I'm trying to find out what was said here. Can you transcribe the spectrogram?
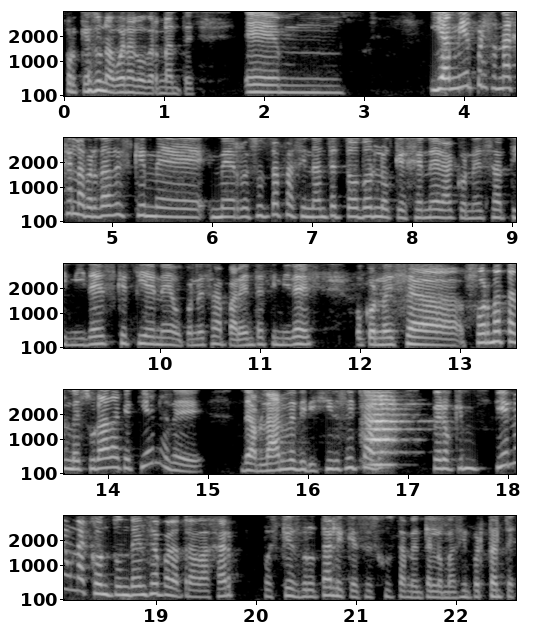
porque es una buena gobernante. Eh, y a mí el personaje, la verdad es que me, me, resulta fascinante todo lo que genera con esa timidez que tiene, o con esa aparente timidez, o con esa forma tan mesurada que tiene de, de hablar, de dirigirse y tal, pero que tiene una contundencia para trabajar, pues que es brutal y que eso es justamente lo más importante.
